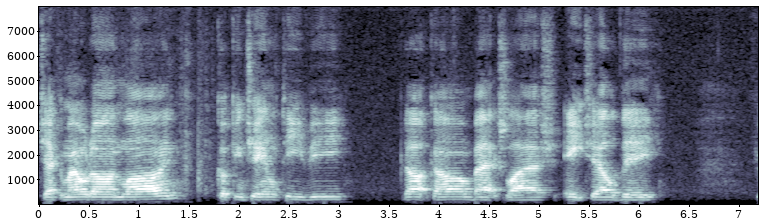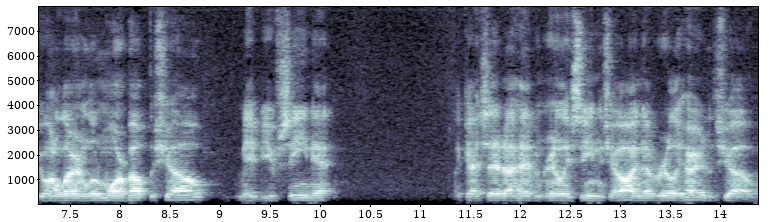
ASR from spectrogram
Check them out online. CookingChannelTV.com backslash HLD. If you want to learn a little more about the show, maybe you've seen it. Like I said, I haven't really seen the show. I never really heard of the show.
